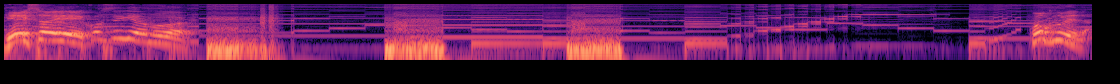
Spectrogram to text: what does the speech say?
E é isso aí, conseguimos! Concluída!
